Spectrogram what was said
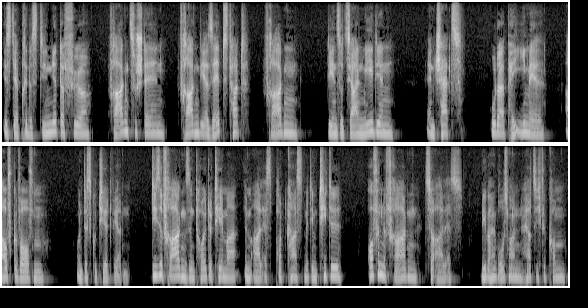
ist er prädestiniert dafür, Fragen zu stellen, Fragen, die er selbst hat, Fragen, die in sozialen Medien, in Chats oder per E-Mail aufgeworfen und diskutiert werden. Diese Fragen sind heute Thema im ALS-Podcast mit dem Titel Offene Fragen zur ALS. Lieber Herr Großmann, herzlich willkommen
